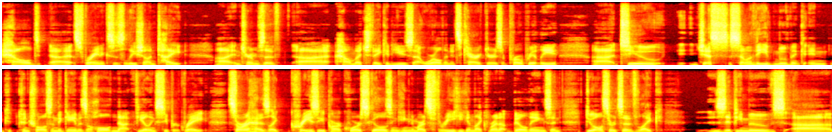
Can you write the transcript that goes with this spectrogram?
held uh, Square Enix's leash on tight uh, in terms of uh, how much they could use that world and its characters appropriately. Uh, to just some of the movement in c- controls in the game as a whole not feeling super great. Sora has like crazy parkour skills in Kingdom Hearts 3. He can like run up buildings and do all sorts of like zippy moves uh,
